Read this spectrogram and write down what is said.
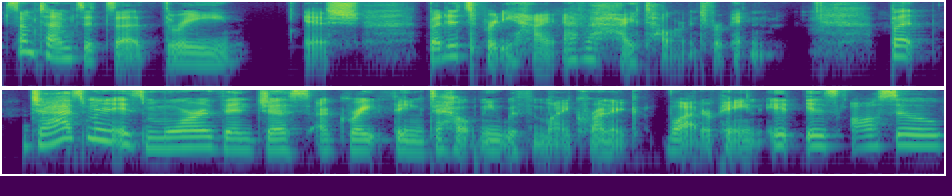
Sometimes it's a three ish, but it's pretty high. I have a high tolerance for pain. But Jasmine is more than just a great thing to help me with my chronic bladder pain. It is also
